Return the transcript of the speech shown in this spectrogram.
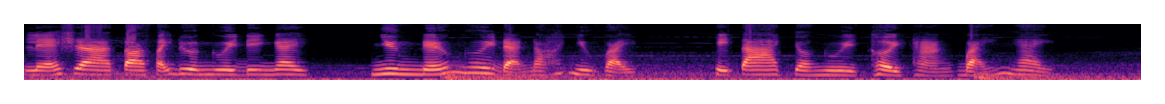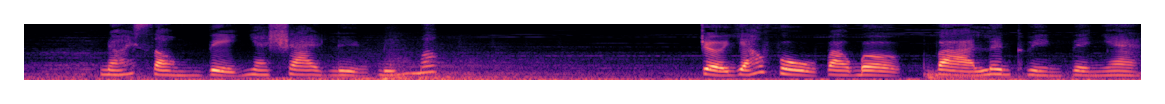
Lẽ ra ta phải đưa ngươi đi ngay, Nhưng nếu ngươi đã nói như vậy, Thì ta cho ngươi thời hạn 7 ngày Nói xong, vị nha sai liền biến mất Trợ giáo phù vào bờ và lên thuyền về nhà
